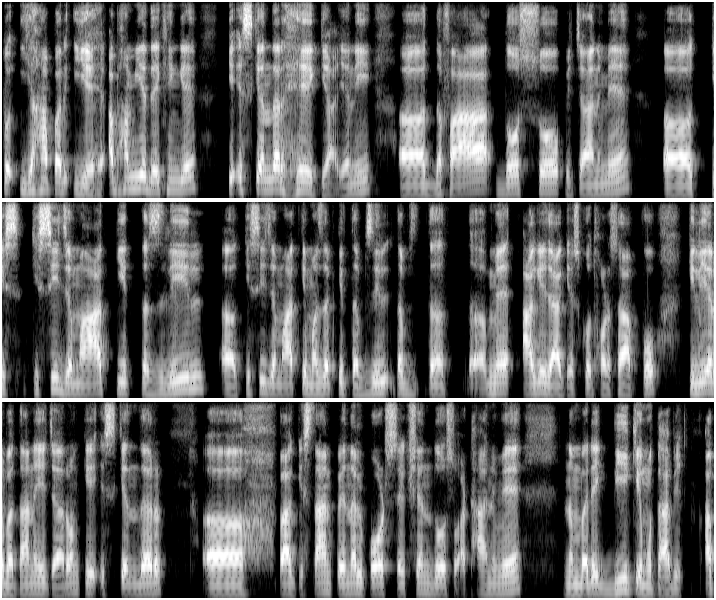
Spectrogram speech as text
تو یہاں پر یہ ہے۔ اب ہم یہ دیکھیں گے کہ اس کے اندر ہے کیا یعنی دفعہ دو سو پچانوے کسی جماعت کی تزلیل کسی جماعت کے مذہب کی تبزیل میں آگے جا کے اس کو تھوڑا سا آپ کو کلیئر بتانا یہ چاہ رہا ہوں کہ اس کے اندر پاکستان پینل کوڈ سیکشن دو سو اٹھانوے نمبر ایک بی کے مطابق اب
